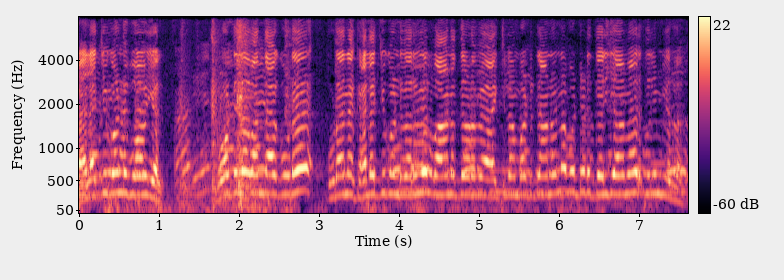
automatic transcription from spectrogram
கலைச்சு கொண்டு போவியல் ரோட்டுல வந்தா கூட உடனே கலைச்சு கொண்டு வருவியல் வானத்தோட போய் அச்சிலம் பட்டுட்டானோன்னா விட்டுட்டு தெரியாம திரும்பிடுறது.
